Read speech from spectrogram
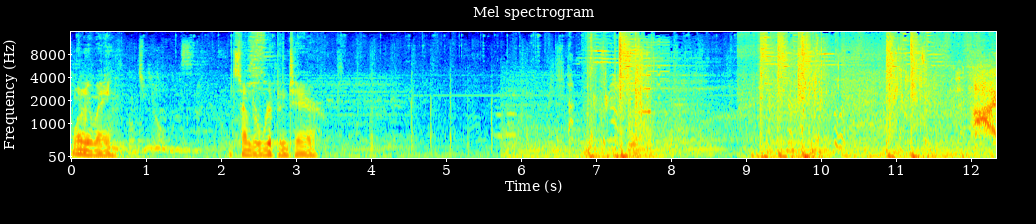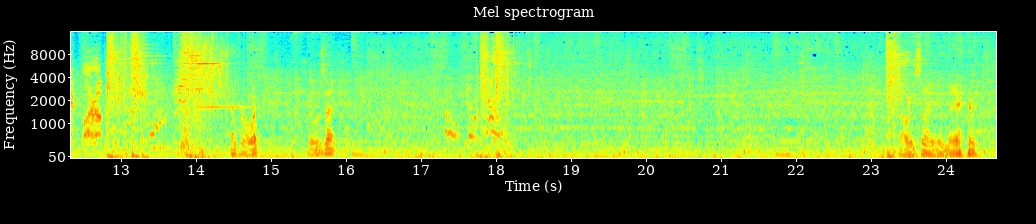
Well, anyway, it's time to rip and tear. Time for a what? What was that? Oh, he's not even there.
